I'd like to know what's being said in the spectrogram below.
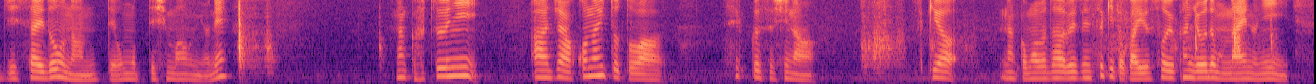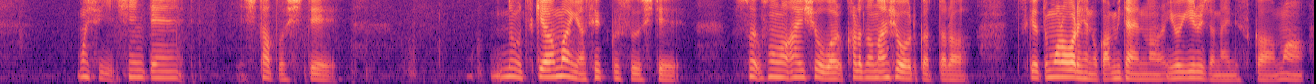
実際どうなんて思ってしまうんよね。なんか普通にあじゃあこの人とはセックスしな好きやなんかまだ別に好きとかいうそういう感情でもないのにもし進展したとしてでも付き合う前にはセックスしてそその相性悪体の相性悪かったら付き合ってもらわれへんのか？みたいなよぎるじゃないですか。まあ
